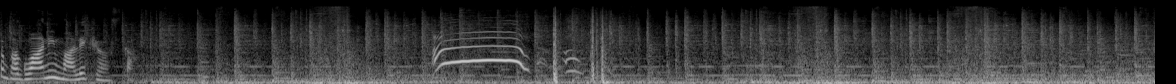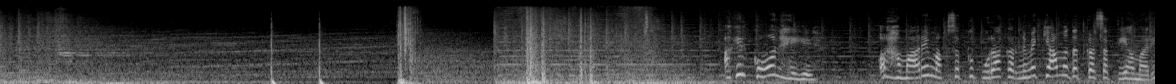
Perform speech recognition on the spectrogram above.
तो भगवान ही मालिक है उसका। कौन है ये? और हमारे मकसद को पूरा करने में क्या मदद कर सकती है हमारी?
